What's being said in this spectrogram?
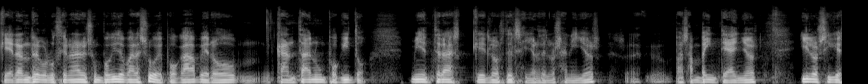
eran revolucionarios un poquito para su época, pero mm, cantan un poquito. Mientras que los del Señor de los Anillos eh, pasan 20 años y los sigue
